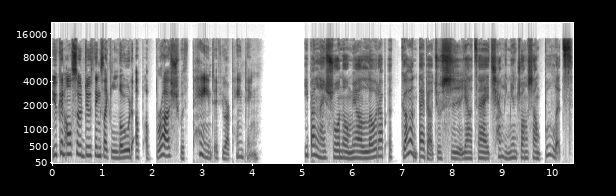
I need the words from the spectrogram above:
You can also do things like load up a brush with paint if you are painting. 一般来说呢，我们要 load up a gun，代表就是要在枪里面装上 bullets 子.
